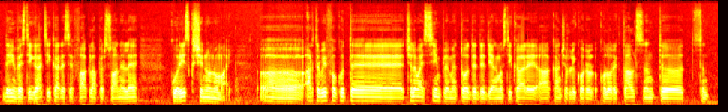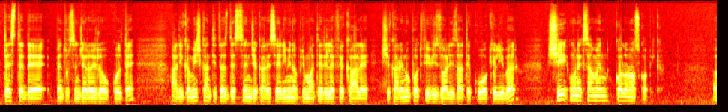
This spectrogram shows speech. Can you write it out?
de investigații care se fac la persoanele cu risc și nu numai. Uh, ar trebui făcute cele mai simple metode de diagnosticare a cancerului colorectal sunt, uh, sunt teste de, pentru sângerările oculte, adică mici cantități de sânge care se elimină prin materiile fecale și care nu pot fi vizualizate cu ochiul liber și un examen colonoscopic. Uh,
